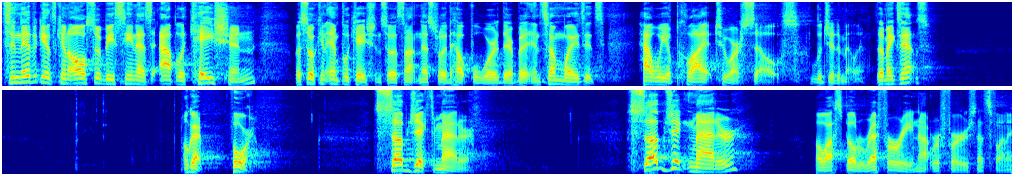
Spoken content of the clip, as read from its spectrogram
Significance can also be seen as application, but so can implication, so it's not necessarily the helpful word there, but in some ways it's how we apply it to ourselves legitimately. Does that make sense? Okay, four. Subject matter. Subject matter, oh, I spelled referee, not refers. That's funny.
